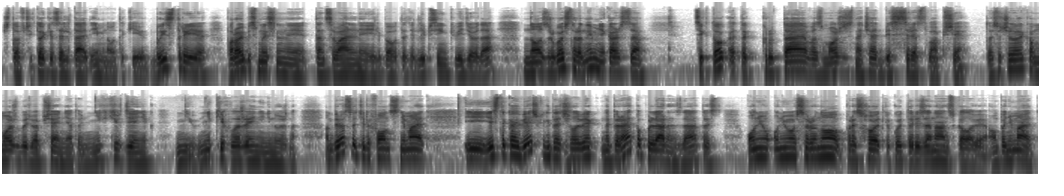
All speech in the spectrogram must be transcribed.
что в ТикТоке залетают именно вот такие быстрые, порой бессмысленные, танцевальные, либо вот эти липсинг видео, да, но, с другой стороны, мне кажется, кажется, TikTok — это крутая возможность начать без средств вообще. То есть у человека, может быть, вообще нету никаких денег, ни, никаких вложений не нужно. Он берет свой телефон, снимает. И есть такая вещь, когда человек набирает популярность, да, то есть он, у него все равно происходит какой-то резонанс в голове. Он понимает,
